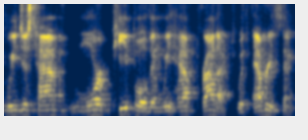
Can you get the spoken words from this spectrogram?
we just have more people than we have product with everything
